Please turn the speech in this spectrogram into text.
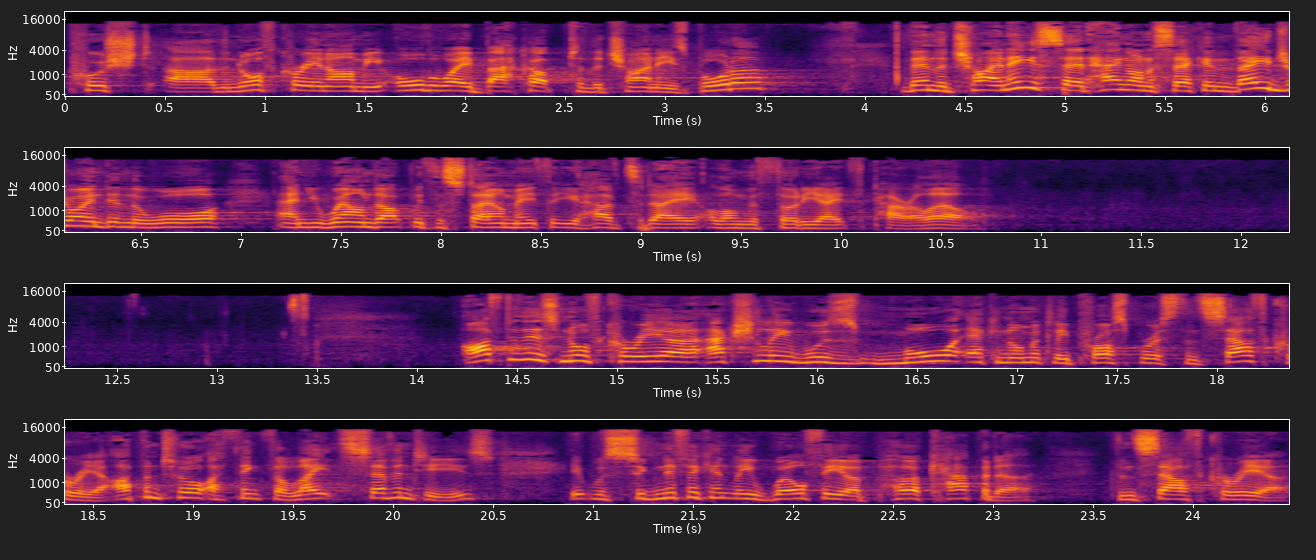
pushed uh, the North Korean army all the way back up to the Chinese border. Then the Chinese said, hang on a second, they joined in the war, and you wound up with the stalemate that you have today along the 38th parallel. After this, North Korea actually was more economically prosperous than South Korea. Up until, I think, the late 70s, it was significantly wealthier per capita than South Korea.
